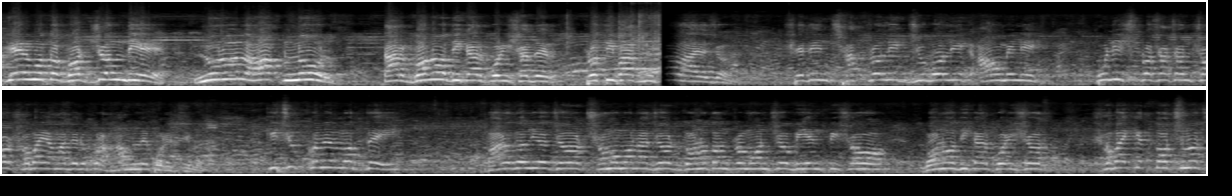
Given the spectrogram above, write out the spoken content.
বাঘের মতো গর্জন দিয়ে নুরুল হক নূর তার গণ অধিকার পরিষদের প্রতিবাদ মিছিল আয়োজন। সেদিন ছাত্রলীগ, যুবলীগ, আওয়ামী লীগ, পুলিশ প্রশাসন সহ সবাই আমাদের উপর হামলে পড়েছিল। কিছুক্ষণের মধ্যেই বারো দলীয় জোট, সমমনা জোট, গণতন্ত্র মঞ্চ, বিএনপি সহ গণ অধিকার পরিষদ সবাইকে তছনছ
